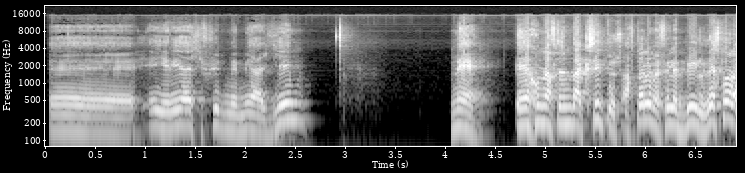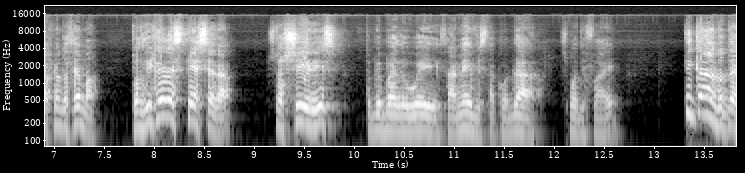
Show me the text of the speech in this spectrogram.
Ε, η Ρία έχει feud με μία γυμ. Ναι, έχουν αυτέ μεταξύ τους. Αυτό λέμε, φίλε Bill. Δες τώρα ποιο είναι το θέμα. Το 2004 στο Series, το οποίο by the way θα ανέβει στα κοντά Spotify, τι κάνανε το 4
